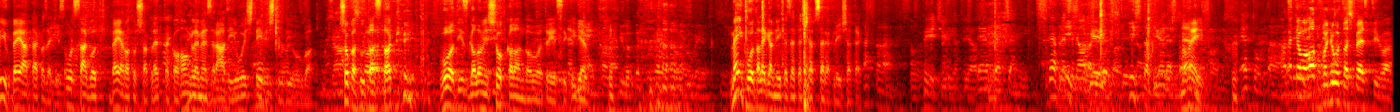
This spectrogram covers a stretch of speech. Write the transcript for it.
Fiúk bejárták az egész országot, bejáratosak lettek a hanglemez, rádió és tévéstúdiókba. Sokat utaztak, volt izgalom és sok kalandban volt részük, igen. Melyik volt a legemlékezetesebb szereplésetek? Debreceni. Debreceni aranyos. Na melyik? Nekem a 68-as fesztivál.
